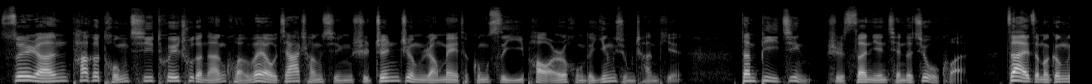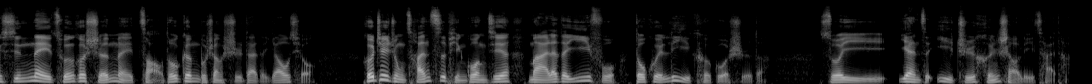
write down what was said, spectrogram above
虽然他和同期推出的男款 Well 加长型是真正让 Mate 公司一炮而红的英雄产品，但毕竟是三年前的旧款，再怎么更新，内存和审美早都跟不上时代的要求。和这种残次品逛街，买来的衣服都会立刻过时的，所以燕子一直很少理睬他。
